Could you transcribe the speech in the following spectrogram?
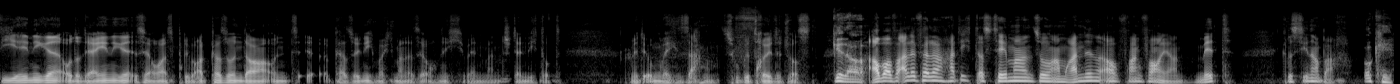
diejenige oder derjenige ist ja auch als Privatperson da und äh, persönlich möchte man das ja auch nicht, wenn man ständig dort mit irgendwelchen Sachen zugetrötet wirst. Genau. Aber auf alle Fälle hatte ich das Thema so am Rande auch Frank Farian mit Christina Bach. Okay.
